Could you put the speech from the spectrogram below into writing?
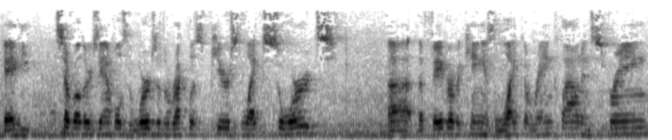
Okay, he, several other examples. The words of the reckless pierce like swords. Uh, the favor of a king is like a rain cloud in spring.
